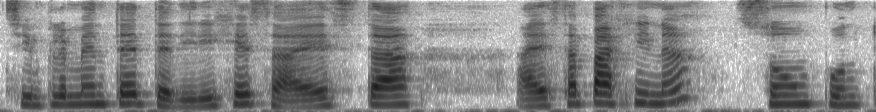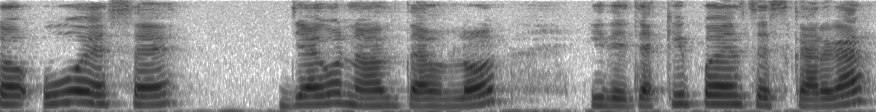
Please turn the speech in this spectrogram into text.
Simplemente te diriges a esta, a esta página, zoom.us diagonal download y desde aquí puedes descargar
